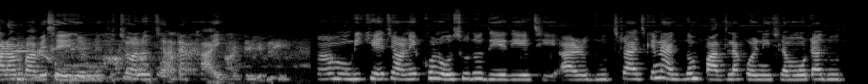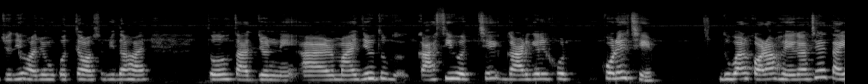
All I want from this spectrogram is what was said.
আরাম পাবে সেই জন্য। তো চলো চাটা খাই। মা মুড়ি খেয়েছে, অনেকক্ষণ ওষুধও দিয়ে দিয়েছি। আর দুধটা আজকে না একদম পাতলা করে নিয়েছিলাম, মোটা দুধ যদি হজম করতে অসুবিধা হয় তো তার জন্যে। আর মায়ের যেহেতু কাশি হচ্ছে, গার্গেল করেছে, দুবার করা হয়ে গেছে, তাই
